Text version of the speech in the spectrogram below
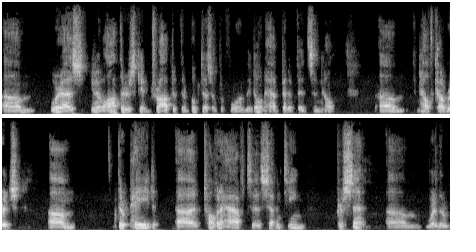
um, whereas you know authors get dropped if their book doesn't perform. They don't have benefits and health um, and health coverage. Um, they're paid uh, 12 and a half to 17 percent, um, where the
